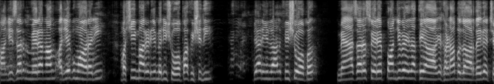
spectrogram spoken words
ਹਾਂਜੀ ਸਰ, ਮੇਰਾ ਨਾਮ ਅਜੇ ਕੁਮਾਰ ਹੈ ਜੀ। ਮੱਛੀ ਮਾਰਕੀਟ 'ਚ ਮੇਰੀ ਸ਼ੋਪ ਆ ਫਿਸ਼ ਦੀ। ਬਿਹਾਰੀ ਲਾਲ ਫਿਸ਼ ਸ਼ੋਪ ਮੈਂ ਸਰ ਸਵੇਰੇ 5 ਵਜੇ ਦਾ ਇੱਥੇ ਆ ਕੇ ਖੜਾ ਬਾਜ਼ਾਰ ਦੇ ਵਿੱਚ।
